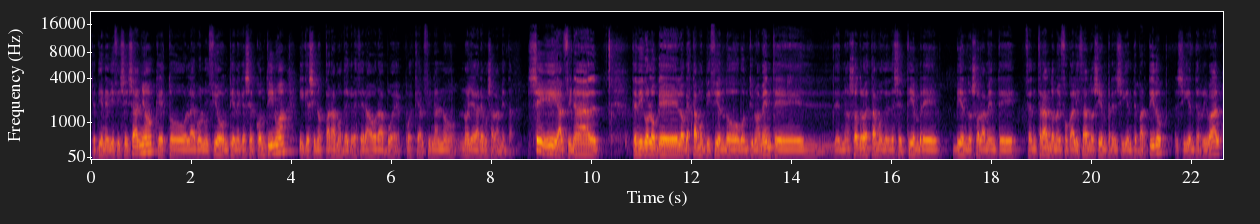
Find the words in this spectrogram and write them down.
que tiene 16 años, que esto, la evolución tiene que ser continua y que si nos paramos de crecer ahora, pues, pues que al final no, no llegaremos a la meta. Sí, al final te digo lo que, lo que estamos diciendo continuamente. Nosotros estamos desde septiembre viendo solamente, centrándonos y focalizando siempre el siguiente partido, el siguiente rival.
